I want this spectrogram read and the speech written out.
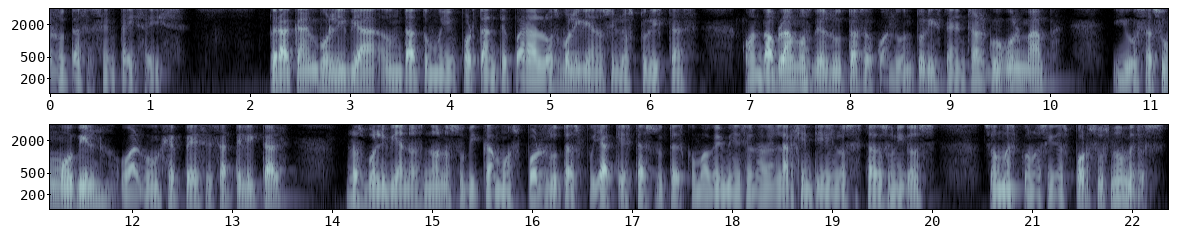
ruta 66. Pero acá en Bolivia un dato muy importante para los bolivianos y los turistas, cuando hablamos de rutas o cuando un turista entra al Google Map y usa su móvil o algún GPS satelital, los bolivianos no nos ubicamos por rutas, ya que estas rutas, como había mencionado en la Argentina y en los Estados Unidos, son más conocidas por sus números,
